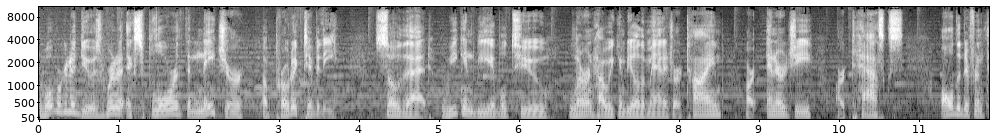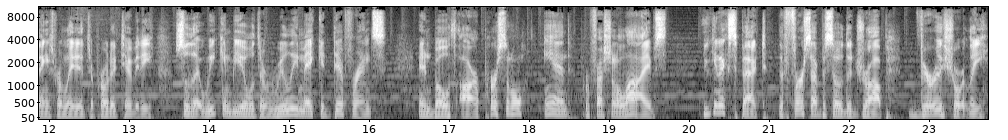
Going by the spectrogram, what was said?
What we're going to do is we're going to explore the nature of productivity so that we can be able to learn how we can be able to manage our time, our energy, our tasks, all the different things related to productivity so that we can be able to really make a difference in both our personal and professional lives. You can expect the first episode to drop very shortly,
